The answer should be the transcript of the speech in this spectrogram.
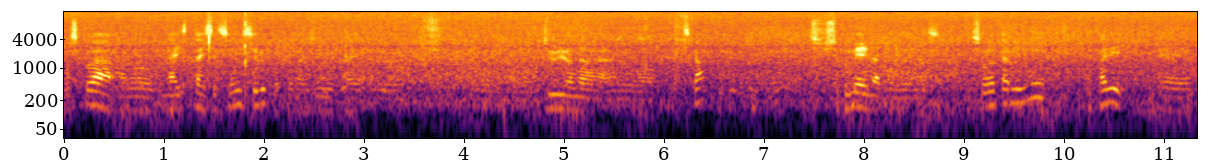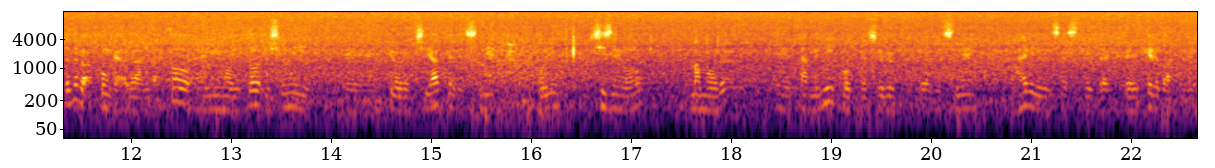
もしくはあの大大切にすることが重要なあのですか宿命だと思いますそのためにやっぱり、えー、例えば今回オランダと日本と一緒に、えー、協力し合ってですねこういう自然を守るために貢献することをですね、やはりさせていただければと思い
